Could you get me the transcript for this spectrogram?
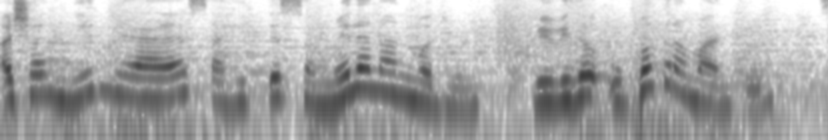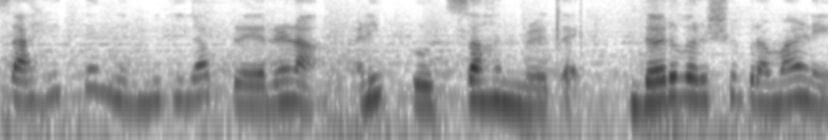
अशा निरनिराळ्या साहित्य संमेलनांमधून विविध उपक्रमांतून साहित्य निर्मितीला प्रेरणा आणि प्रोत्साहन मिळत आहे दरवर्षीप्रमाणे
